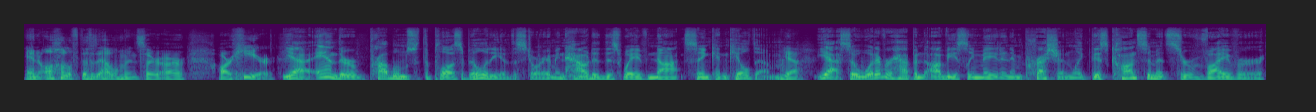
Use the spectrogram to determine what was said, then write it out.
And all of those elements are are are here. Yeah, and there are problems with the plausibility of the story. I mean, how did this wave not sink and kill them? Yeah. Yeah, so whatever happened obviously made an impression. Like this consummate survivor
